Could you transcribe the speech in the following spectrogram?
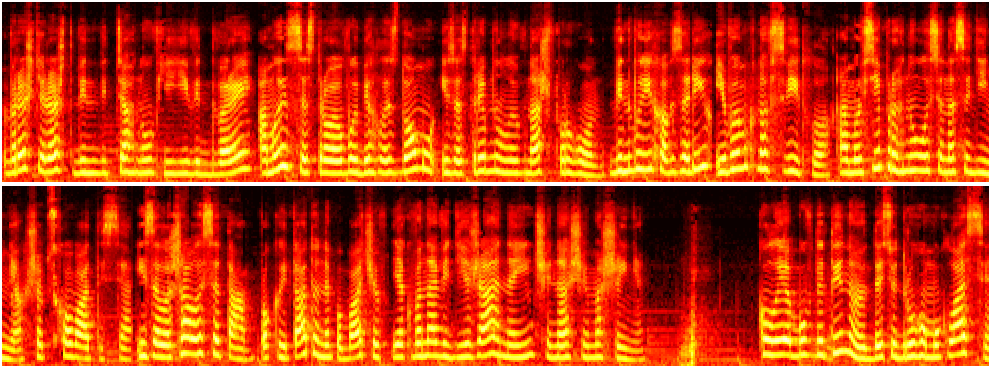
Врешті-решт він відтягнув її від дверей, а ми з сестрою вибігли з дому і застрибнули в наш фургон. Він виїхав за ріг і вимкнув світло, а ми всі пригнулися на сидіннях, щоб сховатися, і залишалися там, поки тато не побачив, як вона від'їжджає на іншій нашій машині. Коли я був дитиною, десь у другому класі,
